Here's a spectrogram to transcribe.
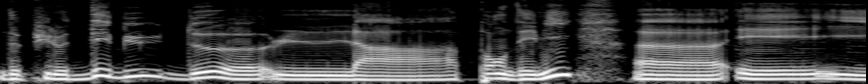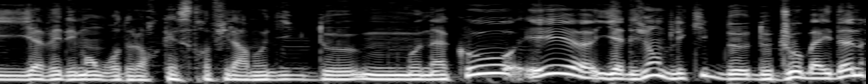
depuis le début de la pandémie. Et il y avait des membres de l'orchestre philharmonique de Monaco et il y a des gens de l'équipe de, de Joe Biden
